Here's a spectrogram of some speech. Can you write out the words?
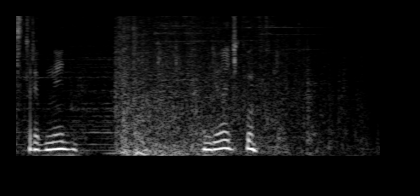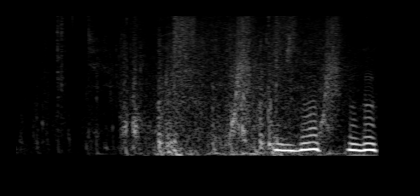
Стрибнить. Дядьку. Ага, ага.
